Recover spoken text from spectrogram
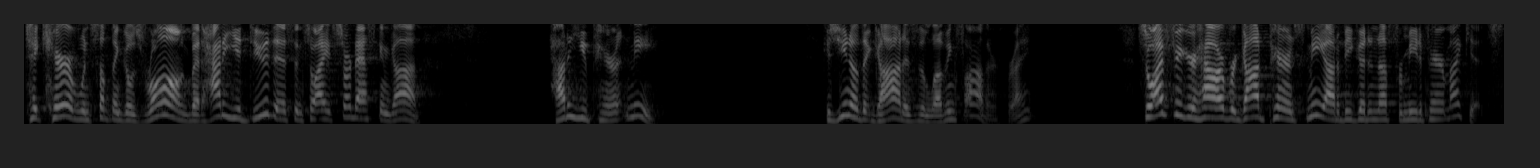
take care of when something goes wrong, but how do you do this? And so I started asking God, how do you parent me? Because you know that God is the loving father, right? So I figure, however, God parents me ought to be good enough for me to parent my kids.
